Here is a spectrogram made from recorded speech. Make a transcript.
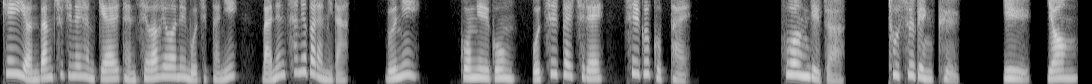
K 연방 추진을 함께할 단체와 회원을 모집하니 많은 참여 바랍니다. 문의 010-5787-7998 후원계좌 토스뱅크 1 0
